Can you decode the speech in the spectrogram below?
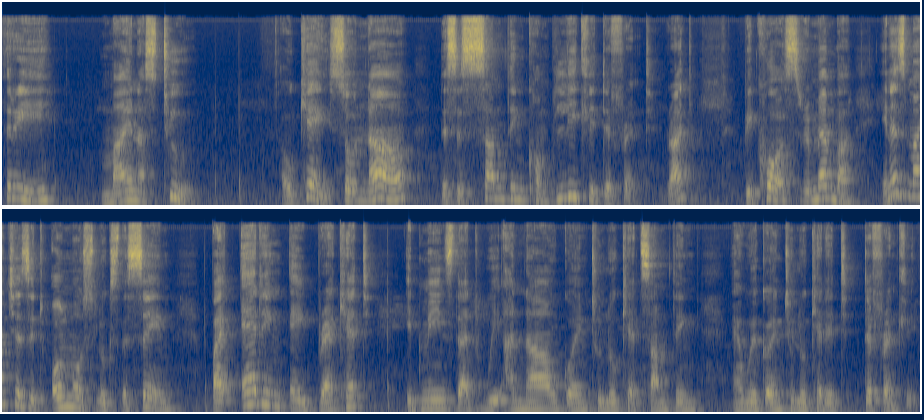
3 minus 2. Okay, so now this is something completely different, right? Because remember, in as much as it almost looks the same, by adding a bracket, it means that we are now going to look at something and we're going to look at it differently.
